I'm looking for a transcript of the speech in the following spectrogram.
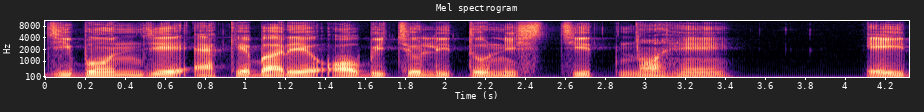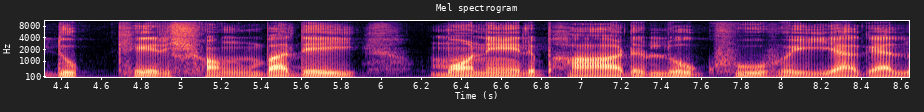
জীবন যে একেবারে অবিচলিত নিশ্চিত নহে, এই দুঃখের সংবাদেই মনের ভার লঘু হইয়া গেল।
